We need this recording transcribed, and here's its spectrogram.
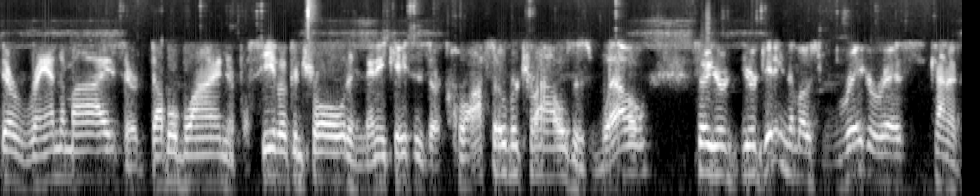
they're randomized, they're double blind, they're placebo controlled. In many cases, they're crossover trials as well. So you're, you're getting the most rigorous kind of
